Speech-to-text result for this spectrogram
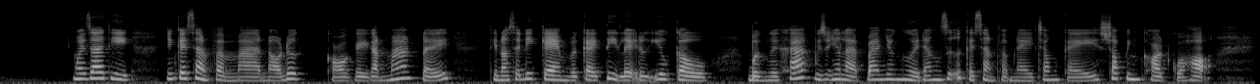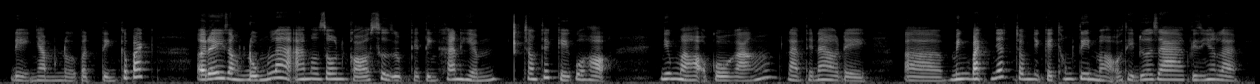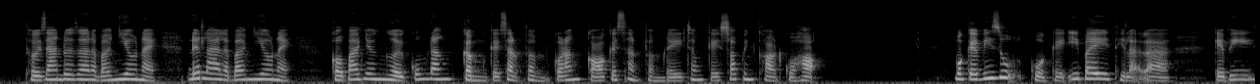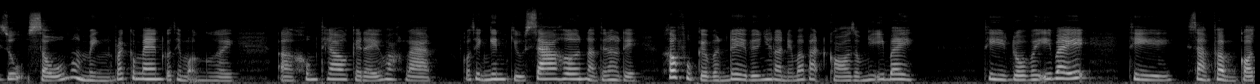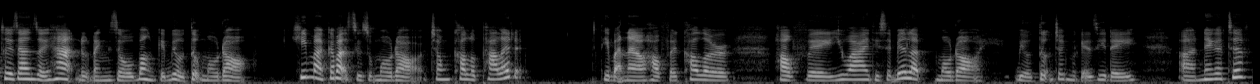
Ngoài ra thì những cái sản phẩm mà nó được có cái gắn mác đấy thì nó sẽ đi kèm với cái tỷ lệ được yêu cầu bởi người khác, ví dụ như là bao nhiêu người đang giữ cái sản phẩm này trong cái shopping cart của họ để nhằm nổi bật tính cấp bách. Ở đây rằng đúng là Amazon có sử dụng cái tính khan hiếm trong thiết kế của họ, nhưng mà họ cố gắng làm thế nào để uh, minh bạch nhất trong những cái thông tin mà họ có thể đưa ra ví dụ như là thời gian đưa ra là bao nhiêu này deadline là bao nhiêu này có bao nhiêu người cũng đang cầm cái sản phẩm có đang có cái sản phẩm đấy trong cái shopping cart của họ. Một cái ví dụ của cái ebay thì lại là cái ví dụ xấu mà mình recommend có thể mọi người uh, không theo cái đấy hoặc là có thể nghiên cứu xa hơn làm thế nào để khắc phục cái vấn đề. Ví dụ như là nếu mà bạn có giống như ebay thì đối với ebay ấy, thì sản phẩm có thời gian giới hạn được đánh dấu bằng cái biểu tượng màu đỏ. Khi mà các bạn sử dụng màu đỏ trong color palette ấy, thì bạn nào học về color học về UI thì sẽ biết là màu đỏ biểu tượng cho một cái gì đấy uh, negative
